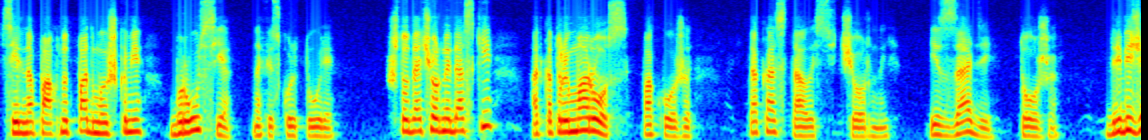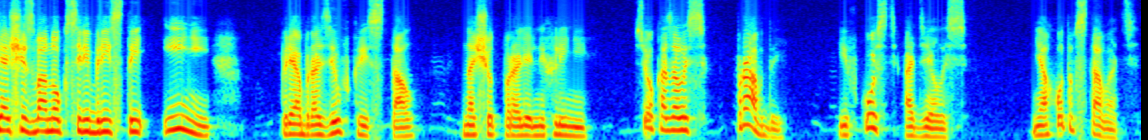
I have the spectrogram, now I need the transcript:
Сильно пахнут подмышками брусья на физкультуре. Что до черной доски, от которой мороз по коже, так и осталась черной. И сзади тоже. Дребезжащий звонок серебристый иней преобразил в кристалл насчет параллельных линий. Все оказалось правдой и в кость оделось. Неохота вставать.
